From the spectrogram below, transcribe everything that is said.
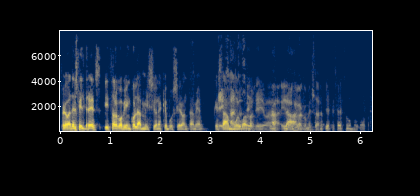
Pero Battlefield 3 hizo algo bien con las misiones que pusieron también, que estaban muy Exacto, es lo guapas. que iba, La- era lo que iba a las comentar. misiones especiales estuvo muy guapas.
